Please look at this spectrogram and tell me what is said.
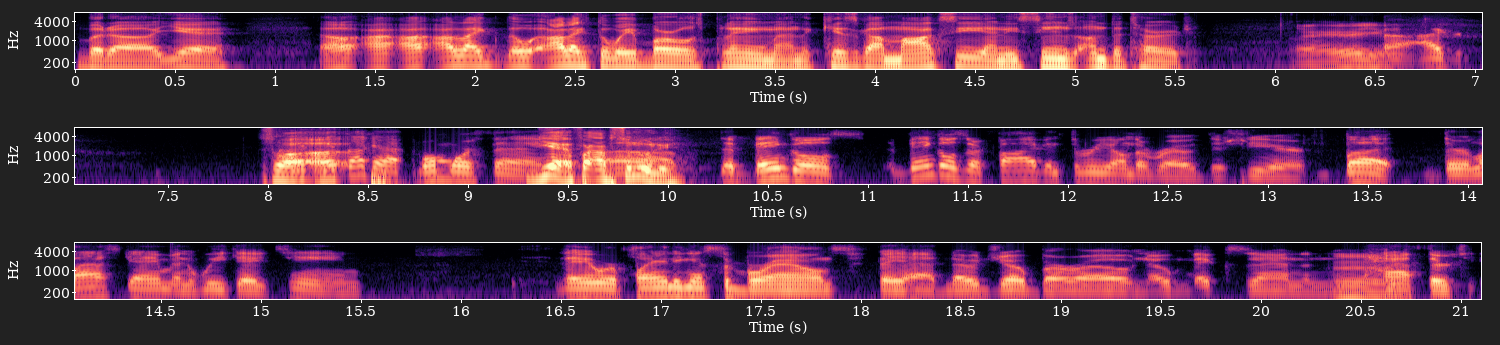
but uh, yeah. Uh, I, I I like the I like the way Burrow's playing, man. The kid's got moxie and he seems undeterred. I hear you. Uh, I, agree. So I, uh, if I can add one more thing. yeah, for- absolutely. Uh, the Bengals. Bengals are five and three on the road this year, but their last game in Week 18, they were playing against the Browns. They had no Joe Burrow, no Mixon, and Mm. half their team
